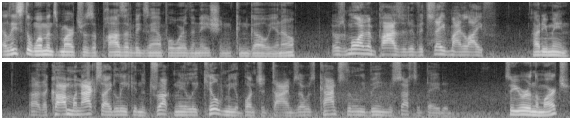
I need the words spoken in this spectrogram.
At least the Women's March was a positive example where the nation can go, you know? It was more than positive. It saved my life. How do you mean? Uh, the carbon monoxide leak in the truck nearly killed me a bunch of times. I was constantly being resuscitated. So you were in the march?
